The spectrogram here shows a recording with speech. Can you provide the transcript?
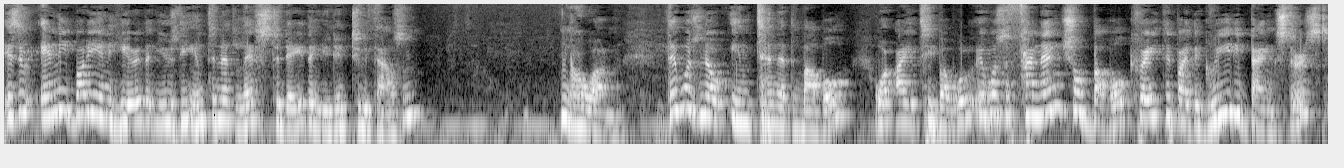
Is there anybody in here that used the internet less today than you did 2000? No one. There was no internet bubble or IT bubble. It was a financial bubble created by the greedy banksters,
